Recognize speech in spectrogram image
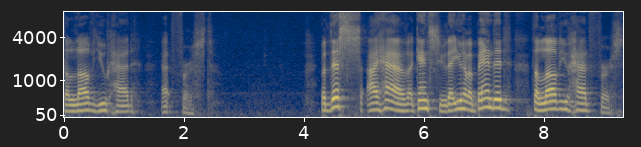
the love you had at first. But this I have against you, that you have abandoned the love you had first.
